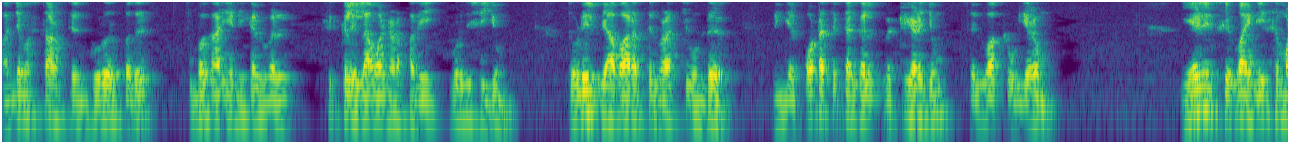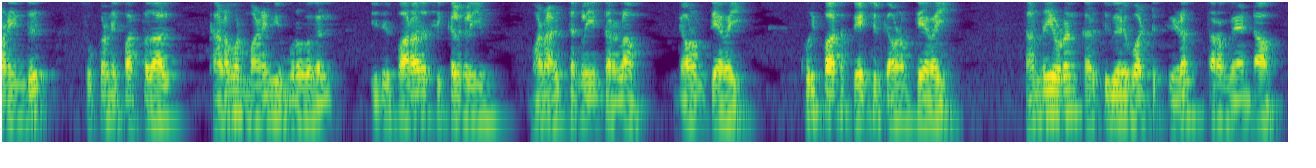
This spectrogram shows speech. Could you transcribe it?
பஞ்சமஸ்தானத்தில் குரு இருப்பது சுபகாரிய நிகழ்வுகள் சிக்கல் இல்லாமல் நடப்பதை உறுதி செய்யும். தொழில் வியாபாரத்தில் வளர்ச்சி உண்டு. நீங்கள் போட்ட திட்டங்கள் வெற்றியடையும் செல்வாக்கு உயரும். ஏழில் செவ்வாய் நீசமடைந்து சுக்கரனை பார்ப்பதால் கணவன் மனைவி உறவுகள் எதிர்பாராத சிக்கல்களையும் மன அழுத்தங்களையும் தரலாம். கவனம் தேவை. குறிப்பாக பேச்சில் கவனம் தேவை. தந்தையுடன் கருத்து வேறுபாட்டுக்கு இடம் தர வேண்டாம்.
